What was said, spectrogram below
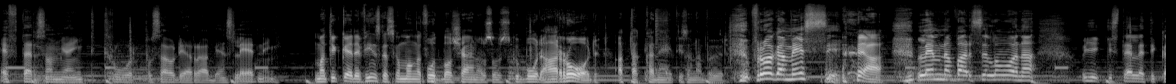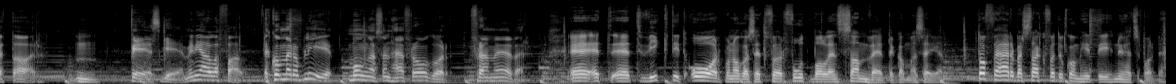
eftersom jag inte tror på Saudiarabiens ledning. Man tycker att det finns ganska många fotbollsstjärnor som skulle borde ha råd att tacka nej till sådana bud. Fråga Messi! ja. Lämna Barcelona och gick istället till Qatar. Mm. PSG, men i alla fall. Det kommer att bli många sådana här frågor framöver. Eh, ett, ett viktigt år på något sätt för fotbollens samvete kan man säga. Toffe Herbers, tack för att du kom hit till Nyhetspodden.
